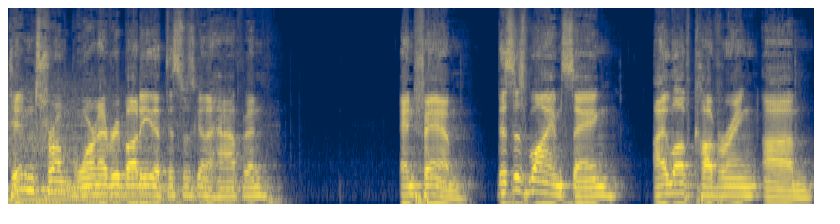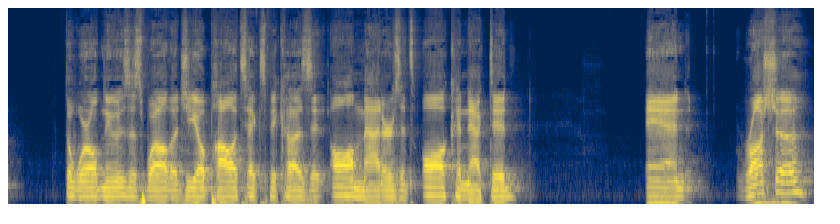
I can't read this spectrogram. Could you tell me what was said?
Didn't Trump warn everybody that this was going to happen? And fam, this is why I'm saying I love covering um, the world news as well, the geopolitics, because it all matters. It's all connected. And Russia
